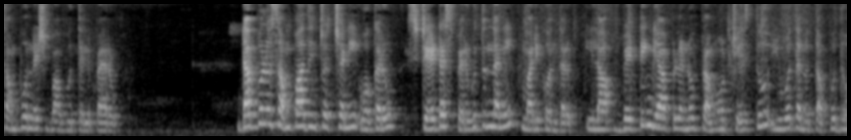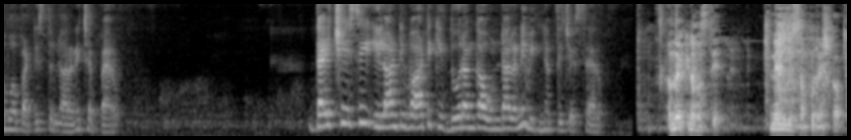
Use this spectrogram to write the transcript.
సంపూర్ణేష్ బాబు తెలిపారు. డబ్బులు సంపాదించొచ్చని ఒకరు స్టేటస్ పెరుగుతుందని మరికొందరు. ఇలా బెట్టింగ్ యాప్లను ప్రమోట్ చేస్తూ యువతను తప్పుదోవ పట్టిస్తున్నారని చెప్పారు. దయచేసి ఇలాంటి వాటికి దూరంగా ఉండాలని విజ్ఞప్తి చేశారు. అందరికీ నమస్తే. నేను మీ సంపూర్ణేష్ బాబు.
